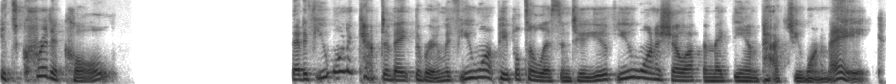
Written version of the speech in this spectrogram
It's critical that if you want to captivate the room, if you want people to listen to you, if you want to show up and make the impact you want to make,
